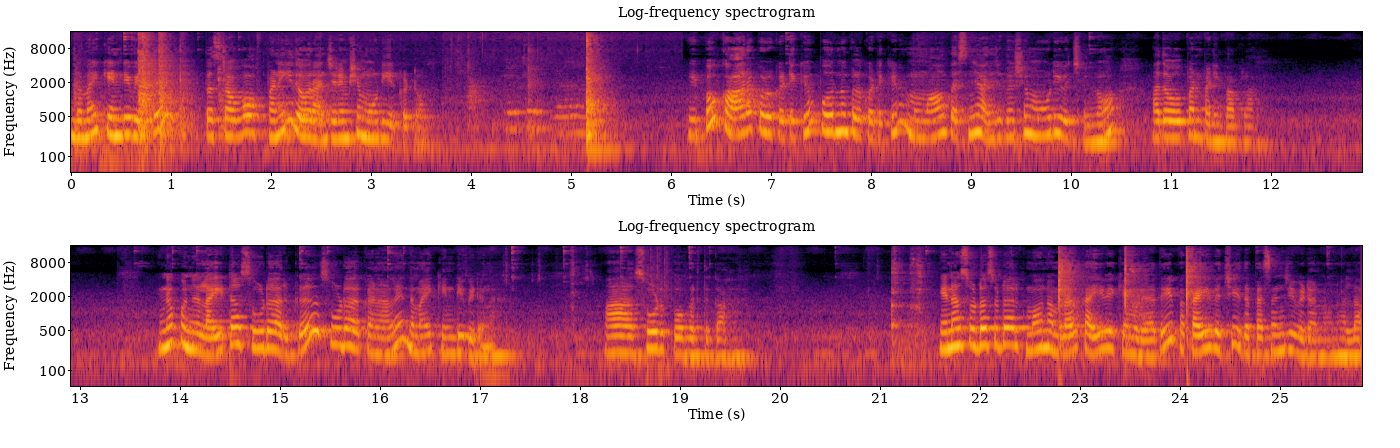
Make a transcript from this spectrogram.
இந்த மாதிரி கிண்டி விட்டு இப்போ ஸ்டவ் ஆஃப் பண்ணி இதை ஒரு அஞ்சு நிமிஷம் மூடி இருக்கட்டும். இப்போது கார கொழுக்கட்டைக்கும் பூர்ண கொழுக்கட்டைக்கும் நம்ம மாவு பிசைஞ்சு அஞ்சு நிமிஷம் மூடி வச்சிடணும். அதை ஓப்பன் பண்ணி பார்க்கலாம். இன்னும் கொஞ்சம் லைட்டாக சூடாக இருக்குது சூடாக இருக்கனால இந்த மாதிரி கிண்டி விடுங்க. ஆ சூடு போகிறதுக்காக. ஏன்னா சுட சுட இருக்கும்போது நம்மளால் கை வைக்க முடியாது. இப்போ கை வச்சு இதை பிசைஞ்சு விடணும் நல்லா.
